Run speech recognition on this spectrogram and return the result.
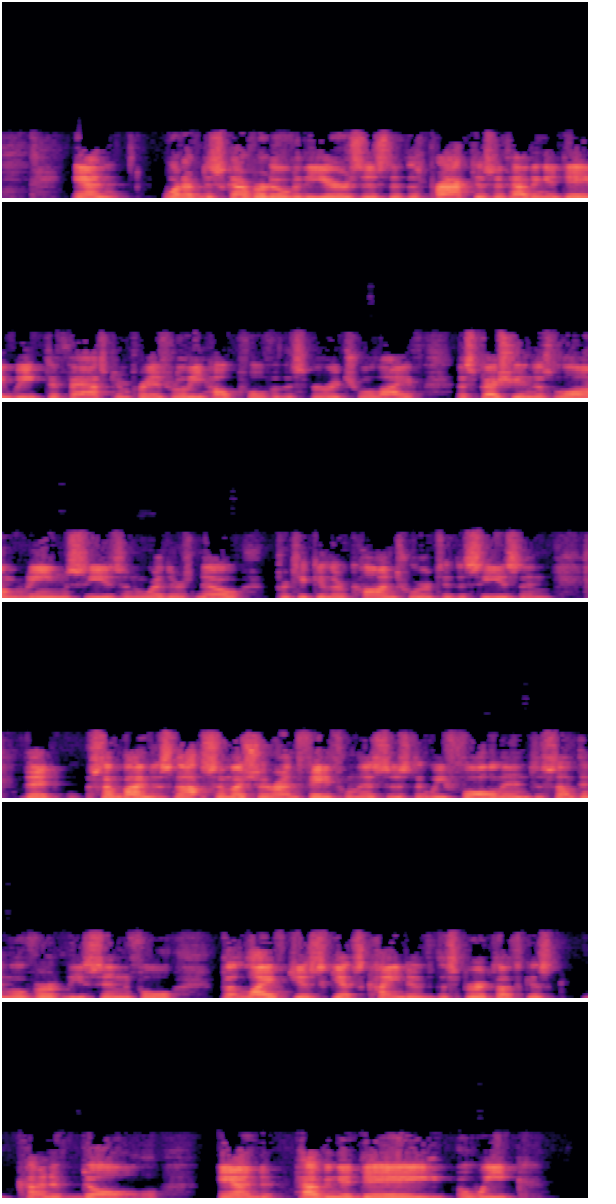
And what I've discovered over the years is that this practice of having a day week to fast and pray is really helpful for the spiritual life, especially in this long green season where there's no particular contour to the season. That sometimes it's not so much that our unfaithfulness is that we fall into something overtly sinful, but life just gets kind of, the spiritual life gets kind of dull. And having a day, a week,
